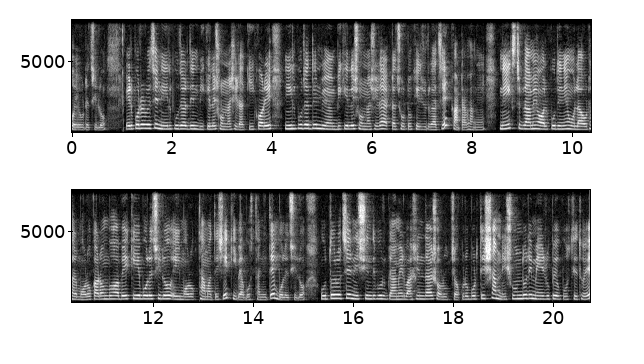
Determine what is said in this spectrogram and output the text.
হয়ে উঠেছিল। এরপরে রয়েছে নীল পূজার দিন, বিকেলে সন্ন্যাসীরা কি করে? নীল পূজার দিন বিকেলে সন্ন্যাসীরা একটা ছোট খেজুর গাছে কাঁটা ভাঙে। নেক্সট গ্রামে অল্প দিনে ওলা ওঠার মরক আরম্ভ হবে। কে বলেছিল? এই মরক থামাতে সে কি ব্যবস্থা নিতে বলেছিল? উত্তর হচ্ছে নিশ্চিন্দিপুর গ্রামের বাসিন্দা স্বরূপ চক্রবর্তীর সামনে সুন্দরী মেয়ের রূপে উপস্থিত হয়ে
